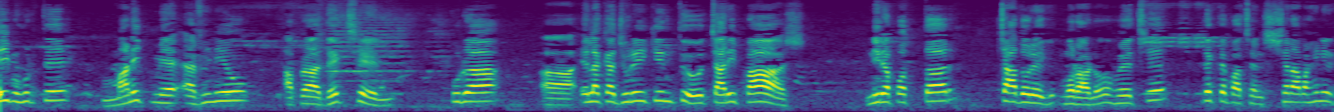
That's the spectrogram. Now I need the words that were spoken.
এই মুহূর্তে মানিক অ্যাভিনিউ, আপনারা দেখছেন, পুরা এলাকা জুড়েই কিন্তু চারিপাশ নিরাপত্তার চাদরে মোড়ানো হয়েছে। দেখতে পাচ্ছেন, সেনাবাহিনীর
